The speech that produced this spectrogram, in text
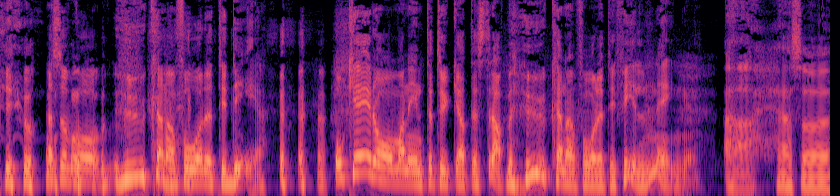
alltså vad, hur kan han få det till det? Okej okay då om man inte tycker att det är straff, men hur kan han få det till filmning? Ah, alltså...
